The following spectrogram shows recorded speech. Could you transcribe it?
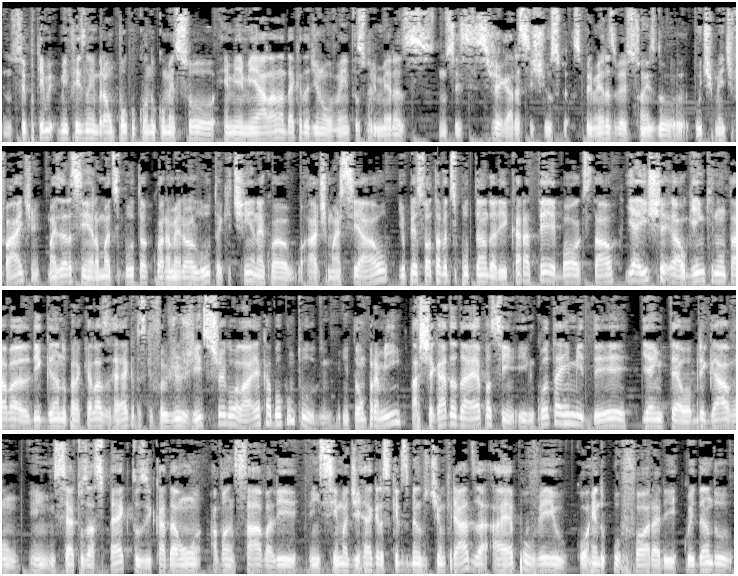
não sei porque me fez lembrar um pouco quando começou MMA lá na década de 90, as primeiras, não sei se chegaram a assistir os, as primeiras versões do Ultimate Fighting, mas era assim, era uma disputa com a melhor luta que tinha, né, com a arte marcial, e o pessoal tava disputando ali karatê, boxe e tal. E aí alguém que não tava ligando para aquelas regras, que foi o jiu-jitsu, chegou lá e acabou com tudo. Então, para mim, a chegada da Apple, assim, enquanto a AMD e a Intel obrigavam em, certos aspectos e cada um avançava ali em cima de regras que eles mesmos tinham criadas, a Apple veio correndo por fora ali, cuidando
